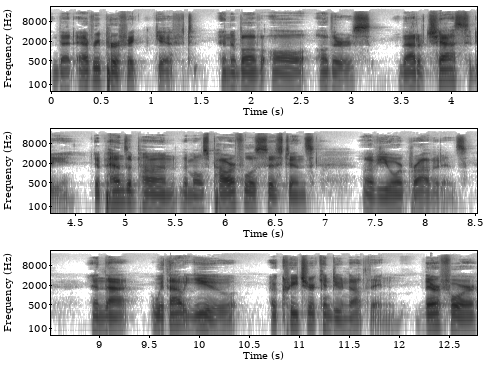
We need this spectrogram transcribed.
that every perfect gift, and above all others, that of chastity, depends upon the most powerful assistance of your providence, and that without you, a creature can do nothing. Therefore,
